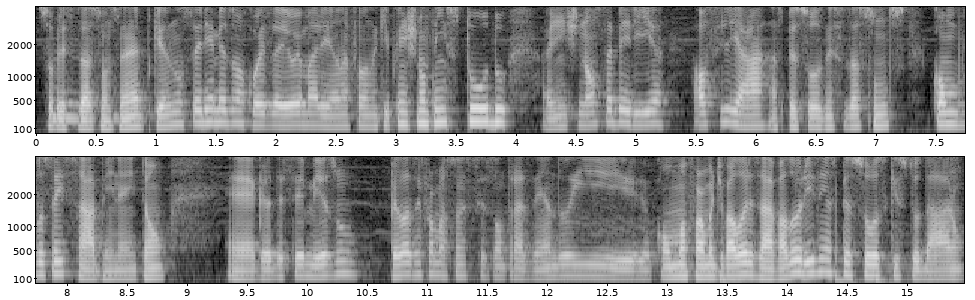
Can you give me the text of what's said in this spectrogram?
sobre uhum. esses assuntos, né? Porque não seria a mesma coisa eu e a Mariana falando aqui, porque a gente não tem estudo, a gente não saberia auxiliar as pessoas nesses assuntos, como vocês sabem, né? Então, é, agradecer mesmo pelas informações que vocês estão trazendo e como uma forma de valorizar. Valorizem as pessoas que estudaram,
